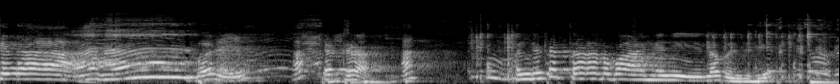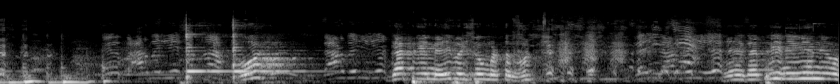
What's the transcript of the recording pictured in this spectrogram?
ಗಂಗಾ ಆಹಾ ಬರ್ರಿ ಶೆಟ್ರ ಒಂದಿಟ ತರದ ಬಾ ಅಂದೇನಿ ಈಗ ಬಂದಿರಿ ಓ ಗಪ್ರಿ ಮೆಳಿ ಬಡಿಸ್ಕೊಂಡ್ ಬರ್ತಾನ ಏ ಗಪ್ರಿ ನೀವೇನ್ ನೀವು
